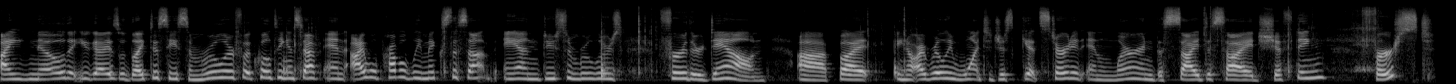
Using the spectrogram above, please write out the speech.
I know that you guys would like to see some ruler foot quilting and stuff, and I will probably mix this up and do some rulers further down. Uh, but, you know, I really want to just get started and learn the side-to-side -side shifting first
